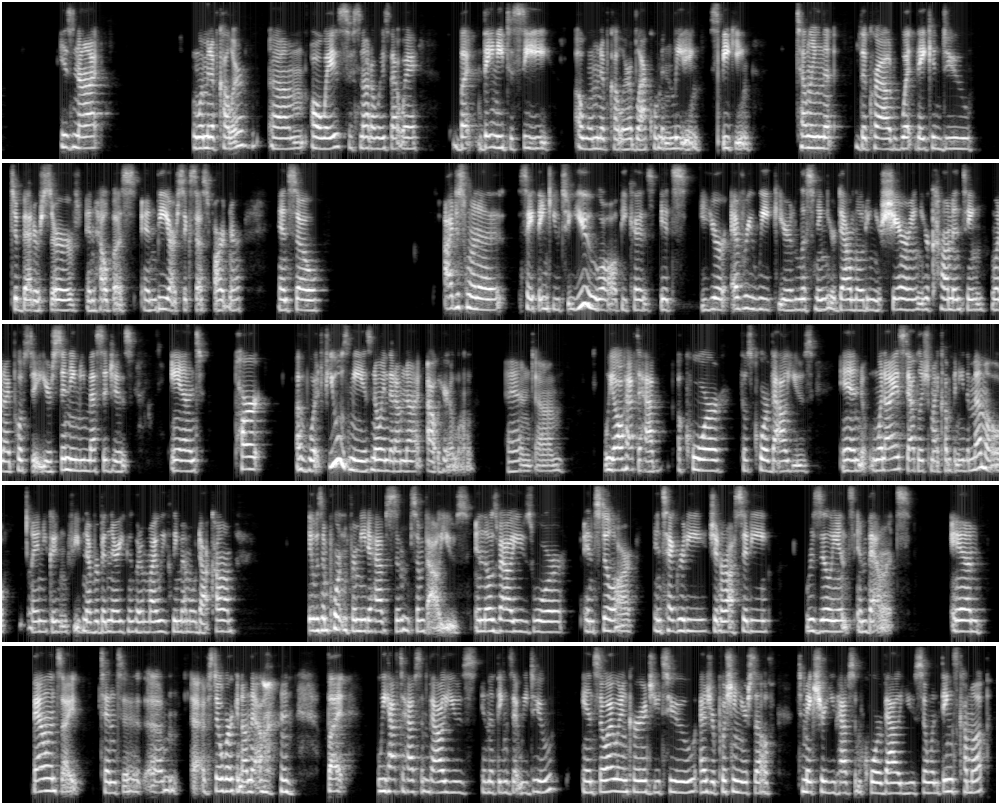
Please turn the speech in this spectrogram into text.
is not women of color um, always. It's not always that way. But they need to see a woman of color a black woman leading speaking telling the, the crowd what they can do to better serve and help us and be our success partner. And so i just want to say thank you to you all because it's you're every week you're listening, you're downloading, you're sharing, you're commenting when I post it, you're sending me messages. And part of what fuels me is knowing that I'm not out here alone. And um, we all have to have a core, those core values. And when I established my company, The Memo, and you can, if you've never been there, you can go to myweeklymemo.com. It was important for me to have some some values, and those values were and still are integrity, generosity, resilience, and balance. And balance, I tend to, um, I'm still working on that one, but we have to have some values in the things that we do. And so I would encourage you to, as you're pushing yourself, to make sure you have some core values. So when things come up,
